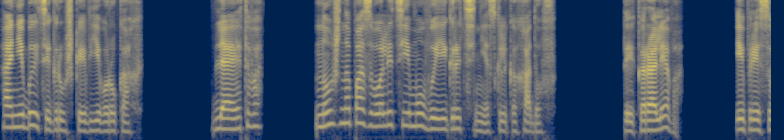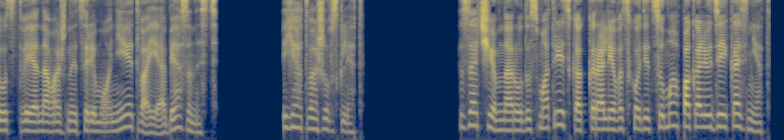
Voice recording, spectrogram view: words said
а не быть игрушкой в его руках. Для этого нужно позволить ему выиграть несколько ходов. Ты королева, и присутствие на важной церемонии — твоя обязанность. Я отвожу взгляд. Зачем народу смотреть, как королева сходит с ума, пока людей казнят?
